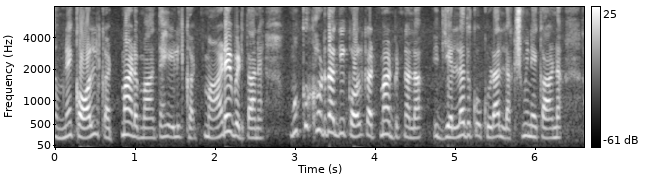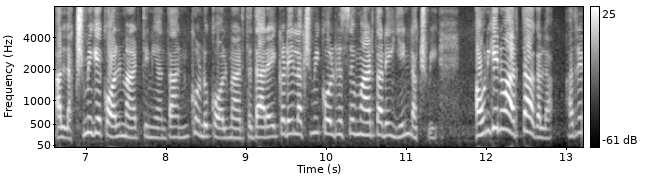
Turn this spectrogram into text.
ಸುಮ್ಮನೆ ಕಾಲ್ ಕಟ್ ಮಾಡಮ್ಮ ಅಂತ ಹೇಳಿ ಕಟ್ ಮಾಡೇ ಬಿಡ್ತಾನೆ. ಮುಖಕ್ಕೆ ಹೊಡೆದಾಗಿ ಕಾಲ್ ಕಟ್ ಮಾಡಿಬಿಟ್ನಲ್ಲ? ಇದು ಎಲ್ಲದಕ್ಕೂ ಕೂಡ ಲಕ್ಷ್ಮಿನೇ ಕಾರಣ. ಆ ಲಕ್ಷ್ಮಿಗೆ ಕಾಲ್ ಮಾಡ್ತೀನಿ ಅಂತ ಅಂದ್ಕೊಂಡು ಕಾಲ್ ಮಾಡ್ತಿದ್ದಾರೆ. ಈ ಕಡೆ ಲಕ್ಷ್ಮಿ ಕಾಲ್ ರಿಸೀವ್ ಮಾಡ್ತಾರೆ ಏನು ಲಕ್ಷ್ಮಿ? ಅವನಿಗೇನೂ ಅರ್ಥ ಆಗಲ್ಲ. ಆದರೆ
